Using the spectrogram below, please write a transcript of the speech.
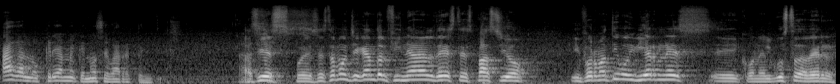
hágalo, créame que no se va a arrepentir. Así, es, pues estamos llegando al final de este espacio informativo y viernes eh, con el gusto de haber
